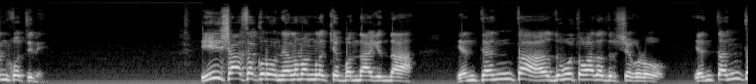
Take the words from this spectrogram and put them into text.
ಅನ್ಕೋತೀನಿ. ಈ ಶಾಸಕರು ನೆಲಮಂಗಲಕ್ಕೆ ಬಂದಾಗಿಂದ ಎಂತೆಂಥ ಅದ್ಭುತವಾದ ದೃಶ್ಯಗಳು, ಎಂತೆಂಥ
